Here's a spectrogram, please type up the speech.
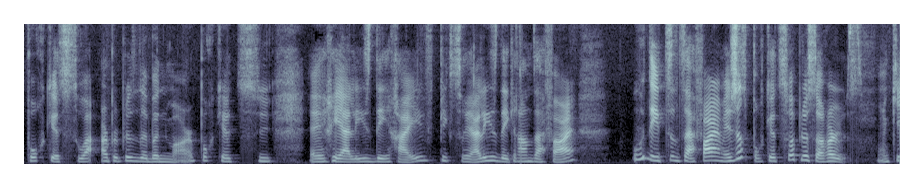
pour que tu sois un peu plus de bonne humeur, pour que tu euh, réalises des rêves, puis que tu réalises des grandes affaires, ou des petites affaires, mais juste pour que tu sois plus heureuse, OK?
